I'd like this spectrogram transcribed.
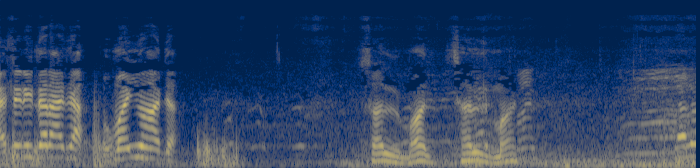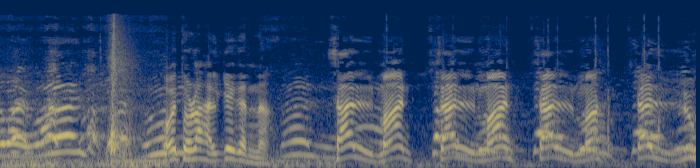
ऐसे नहीं इधर आ जा हुमायूं आ जा। सलमान सलमान। चलो भाई ओए थोड़ा हल्के करना। सलमान सलमान सलमान चल्लू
